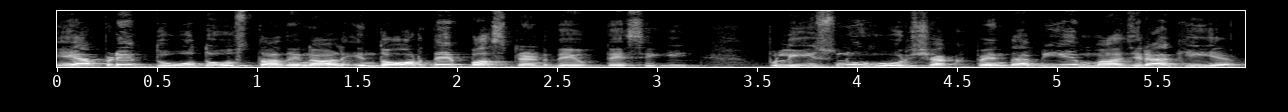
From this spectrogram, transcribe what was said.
ਇਹ ਆਪਣੇ ਦੋ ਦੋਸਤਾਂ ਦੇ ਨਾਲ ਇੰਦੌਰ ਦੇ ਬੱਸ ਸਟੈਂਡ ਦੇ ਉੱਤੇ ਸੀਗੀ। ਪੁਲਿਸ ਨੂੰ ਹੋਰ ਸ਼ੱਕ ਪੈਂਦਾ ਵੀ ਇਹ ਮਾਜਰਾ ਕੀ ਹੈ?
